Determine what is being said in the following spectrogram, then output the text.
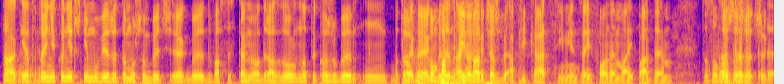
Tak, ja tutaj e, niekoniecznie mówię, że to muszą być jakby dwa systemy od razu, no tylko żeby mm, Bo to trochę jakby kompatybilność iPad... chociażby aplikacji między iPhone'em, iPadem, to są tak, ważne rzeczy.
